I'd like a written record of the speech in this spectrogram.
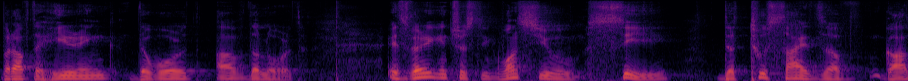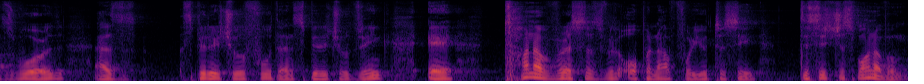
but of the hearing the word of the Lord. It's very interesting once you see the two sides of God's word as spiritual food and spiritual drink, a ton of verses will open up for you to see. This is just one of them.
